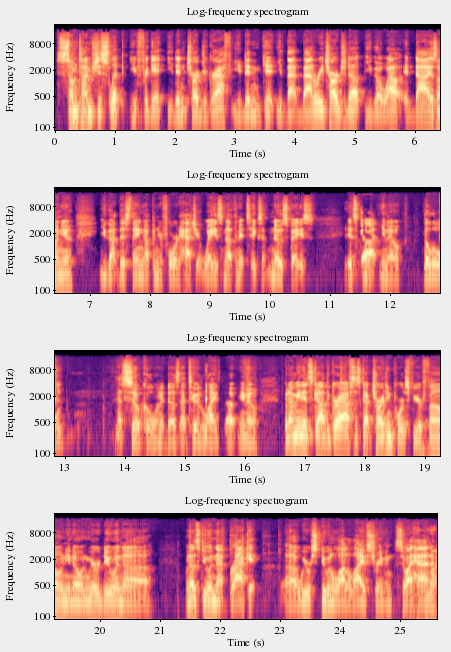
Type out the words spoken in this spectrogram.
sometimes you slip, you forget, you didn't charge your graph, you didn't get that battery charged up. You go out, it dies on you. You got this thing up in your forward hatch. It weighs nothing. It takes up no space. It's got you know the little. That's so cool when it does that too. It lights up, you know. But I mean, it's got the graphs. It's got charging ports for your phone. You know, when we were doing uh, when I was doing that bracket, uh, we were doing a lot of live streaming. So I had Right.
